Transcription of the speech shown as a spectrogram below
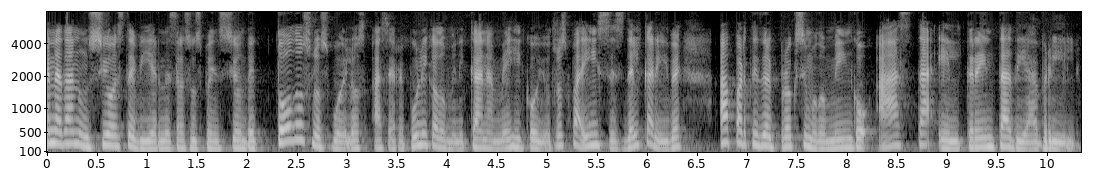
Canadá anunció este viernes la suspensión de todos los vuelos hacia República Dominicana, México y otros países del Caribe a partir del próximo domingo hasta el 30 de abril.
